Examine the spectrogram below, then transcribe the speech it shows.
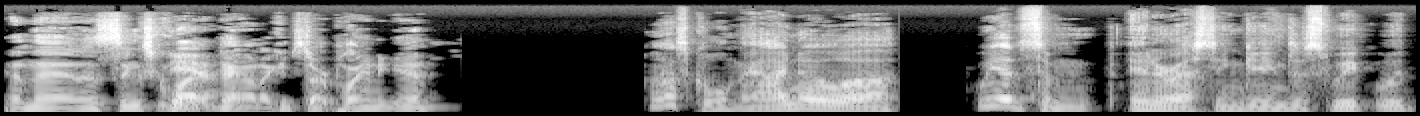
and then as things quiet Yeah. down, I can start playing again. Well, that's cool, man. I know uh, we had some interesting games this week. With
